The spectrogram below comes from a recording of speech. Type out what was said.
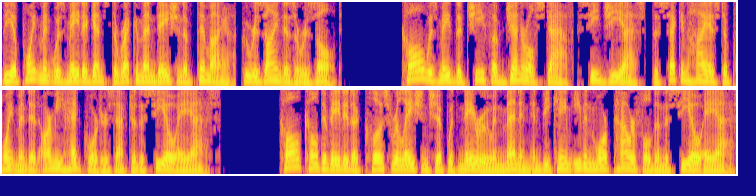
The appointment was made against the recommendation of Thimayya, who resigned as a result. Kaul was made the Chief of General Staff CGS, the second highest appointment at Army headquarters after the COAS. Kaul cultivated a close relationship with Nehru and Menon and became even more powerful than the COAS.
